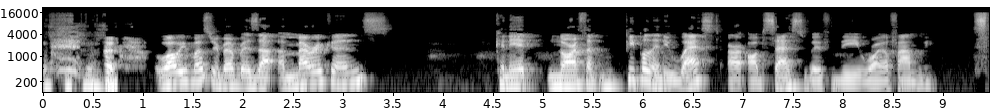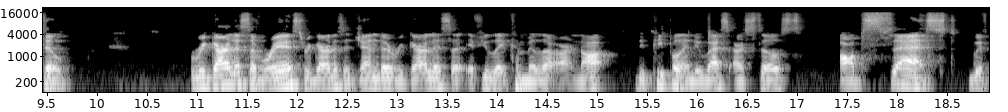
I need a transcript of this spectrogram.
what we must remember is that Americans Canadian North people in the West are obsessed with the royal family still. Regardless of race, regardless of gender, regardless of if you like Camilla or not, the people in the West are still obsessed with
